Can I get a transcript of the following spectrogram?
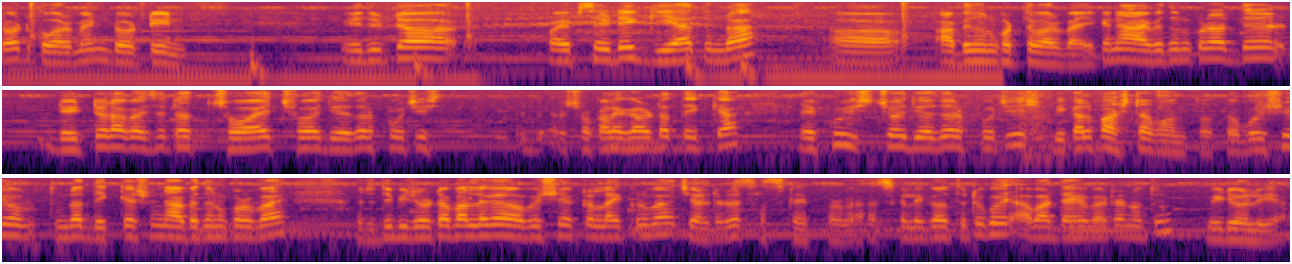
dot government dot in এই দুটা ওয়েবসাইটে গিয়া তোমরা আবেদন করতে পারবা। এখানে আবেদন করার ডেটটা রাখা হয়েছে এটা ছয় ছয় দুই হাজার পঁচিশ, সকাল এগারোটা থেকে একুশ ছয় দুই হাজার পঁচিশ, বিকাল পাঁচটা পর্যন্ত। তো অবশ্যই তোমরা দেখে শুনে আবেদন করবা। যদি ভিডিওটা ভালো লাগে, অবশ্যই একটা লাইক করবা, চ্যানেলটা সাবস্ক্রাইব করবা। আজকে লেগে আবার দেখাবে একটা নতুন ভিডিও লিয়া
